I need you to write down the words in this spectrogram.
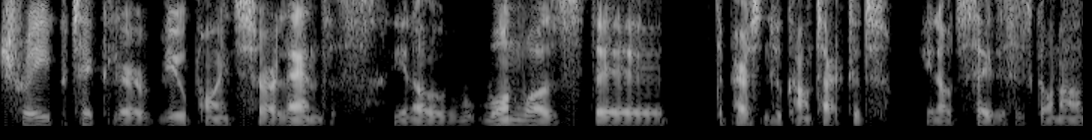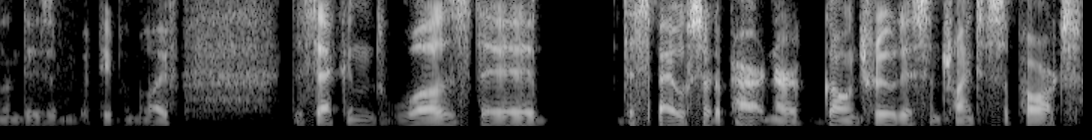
three particular viewpoints or lenses. You know, one was the the person who contacted, you know, to say this is going on and these are people in my life. The second was the the spouse or the partner going through this and trying to support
